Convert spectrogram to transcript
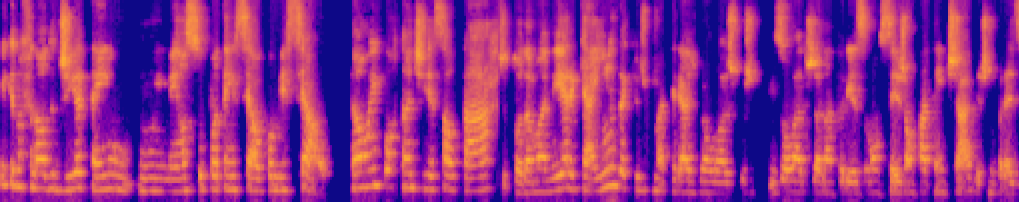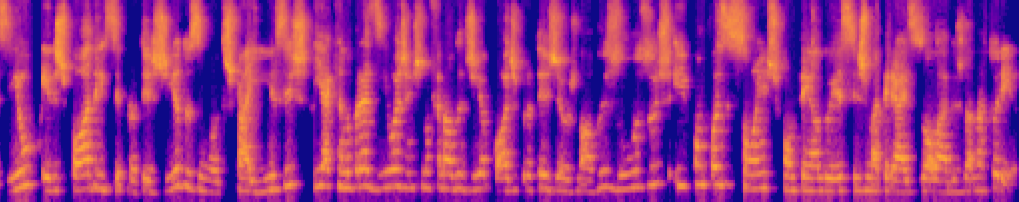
e que no final do dia tem um, um imenso potencial comercial. Então, é importante ressaltar, de toda maneira, que ainda que os materiais biológicos isolados da natureza não sejam patenteados no Brasil, eles podem ser protegidos em outros países, e aqui no Brasil a gente, no final do dia, pode proteger os novos usos e composições contendo esses materiais isolados da natureza.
